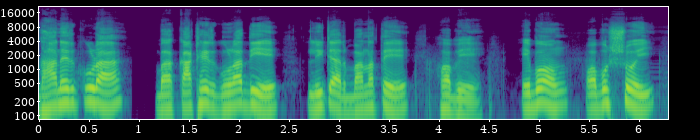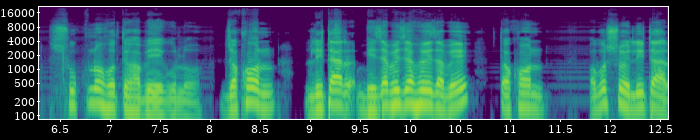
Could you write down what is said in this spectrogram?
ধানের কুড়া বা কাঠের গুঁড়া দিয়ে লিটার বানাতে হবে এবং অবশ্যই শুকনো হতে হবে এগুলো। যখন লিটার ভেজা ভেজা হয়ে যাবে, তখন অবশ্যই লিটার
